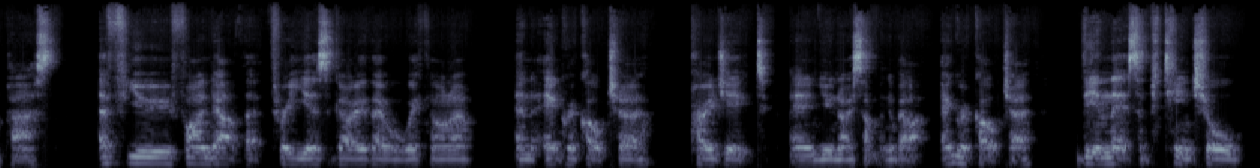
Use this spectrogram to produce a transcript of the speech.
past. If you find out that three years ago they were working on a, an agriculture project and you know something about agriculture, then that's a potential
